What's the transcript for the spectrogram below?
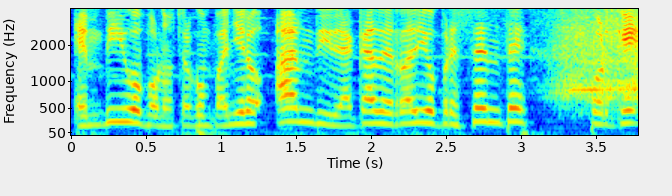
en vivo por nuestro compañero Andy de acá de Radio Presente, porque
